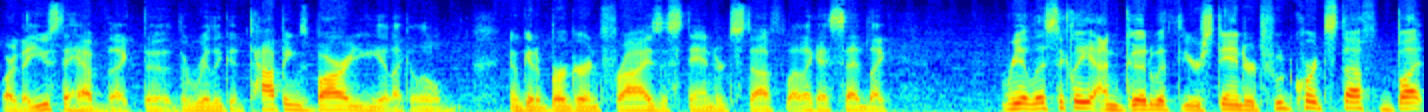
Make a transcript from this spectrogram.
or they used to have like the the really good toppings bar. You can get like a little, you know, get a burger and fries, the standard stuff. But like I said, like realistically, I'm good with your standard food court stuff, but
